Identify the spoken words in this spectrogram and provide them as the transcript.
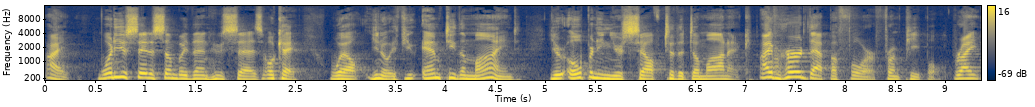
All right. What do you say to somebody then who says, okay, well, you know, if you empty the mind, you're opening yourself to the demonic. I've heard that before from people, right?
